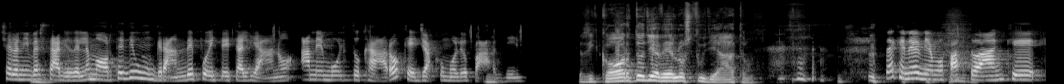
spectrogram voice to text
c'è l'anniversario della morte di un grande poeta italiano, a me molto caro, che è Giacomo Leopardi. Ricordo di averlo studiato. Sai che noi abbiamo fatto anche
